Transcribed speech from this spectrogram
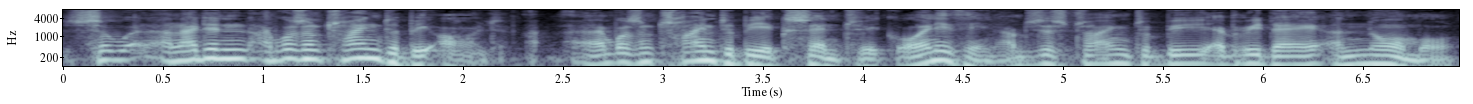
so and I didn't I wasn't trying to be odd. I wasn't trying to be eccentric or anything. I was just trying to be everyday and normal.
